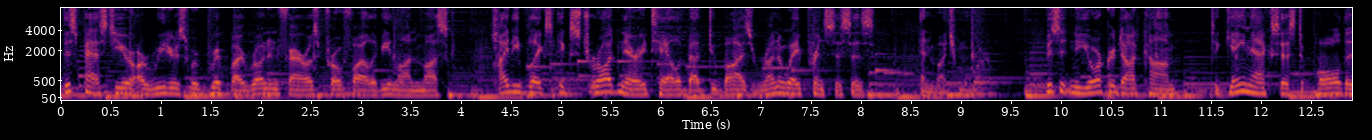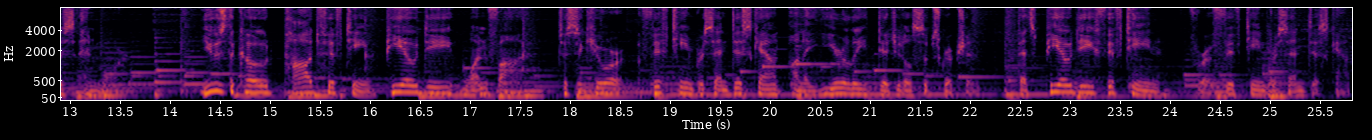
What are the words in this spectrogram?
This past year, our readers were gripped by Ronan Farrow's profile of Elon Musk Heidi Blake's extraordinary tale about Dubai's runaway princesses, and much more. Visit NewYorker.com to gain access to all this and more. Use the code POD15, P O D 1 5, to secure a 15% discount on a yearly digital subscription. That's POD 15 for a 15% discount.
